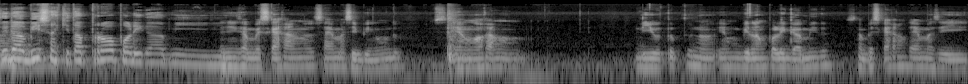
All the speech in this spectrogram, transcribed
Tidak bisa kita pro poligami. Anjing sampai sekarang saya masih bingung tuh yang orang di YouTube tuh yang bilang poligami tuh sampai sekarang saya masih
